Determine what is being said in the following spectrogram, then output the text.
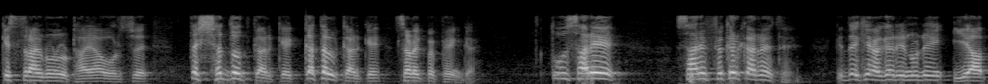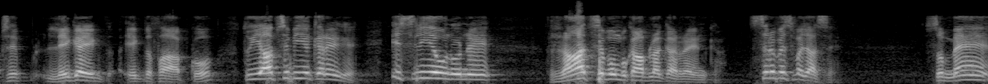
کس طرح انہوں نے اٹھایا اور اسے تشدد کر کے، قتل کر کے سڑک پہ پھینک گئے۔ تو وہ سارے سارے فکر کر رہے تھے کہ دیکھیں اگر انہوں نے یہ آپ سے لے گئے ایک دفعہ آپ کو، تو یہ آپ سے بھی یہ کریں گے۔ اس لیے انہوں نے رات سے وہ مقابلہ کر رہے ہیں ان کا، صرف اس وجہ سے۔ سو میں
